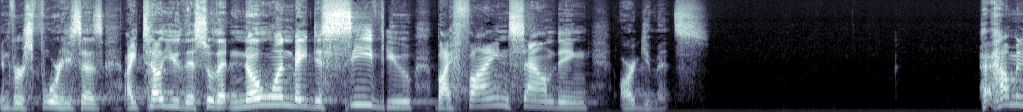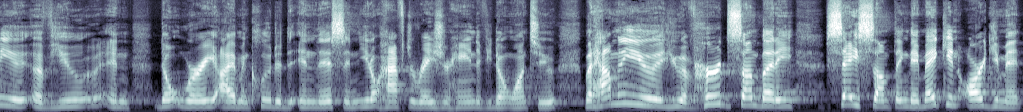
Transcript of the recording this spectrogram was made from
in verse 4, he says, I tell you this so that no one may deceive you by fine sounding arguments. How many of you, and don't worry, I am included in this, and you don't have to raise your hand if you don't want to, but how many of you have heard somebody say something, they make an argument,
